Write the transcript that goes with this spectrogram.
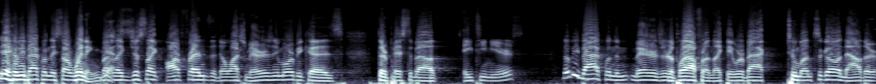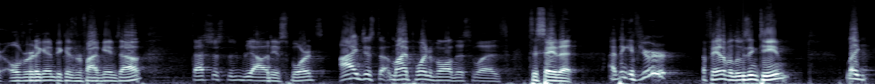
Yeah, he'll be back when they start winning. But Yes. like just like our friends that don't watch the Mariners anymore because they're pissed about 18 years, they'll be back when the Mariners are in a playoff run. Like they were back two months ago, and now they're over it again because we're five games out. That's just the reality of sports. I just uh, my point of all this was to say that I think if you're a fan of a losing team, like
